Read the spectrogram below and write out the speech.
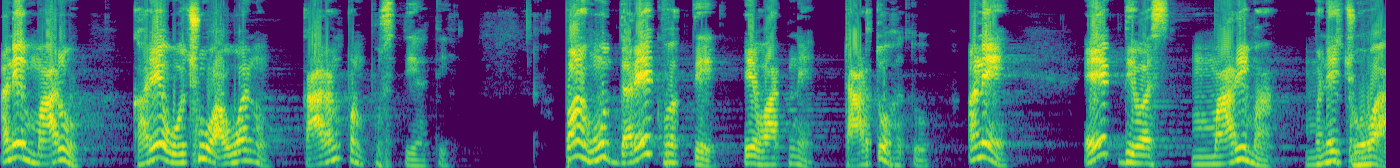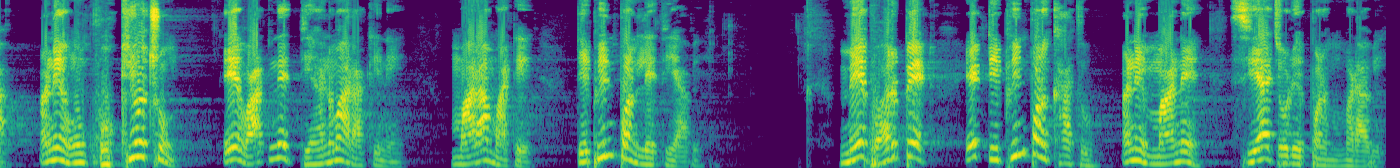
અને મારું ઘરે ઓછું આવવાનું કારણ પણ પૂછતી હતી. પણ હું દરેક વખતે એ વાતને ટાળતો હતો. અને એક દિવસ મારી માં મને જોવા અને હું ભૂખ્યો છું એ વાતને ધ્યાનમાં રાખીને મારા માટે ટિફિન પણ લેતી આવી. મેં ભરપેટ એ ટિફિન પણ ખાધું અને માને સિયા જોડે પણ મળાવી.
